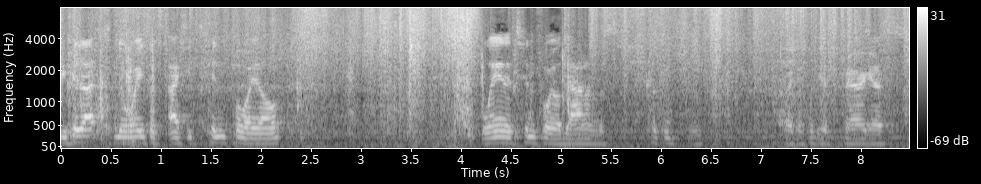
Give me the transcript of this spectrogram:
You hear that noise? That's actually tinfoil. Laying the tinfoil down on this cooking sheet. So I can put the asparagus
